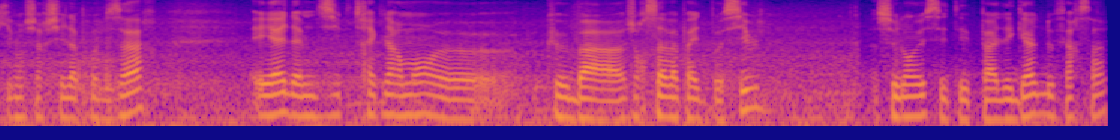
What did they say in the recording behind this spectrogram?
qui vont chercher la proviseure. Et elle, elle me dit très clairement euh, que bah genre ça va pas être possible. Selon eux, c'était pas légal de faire ça.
